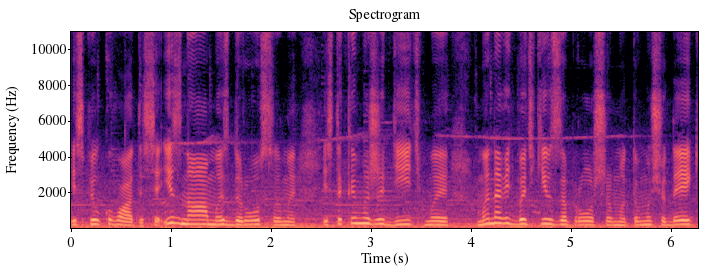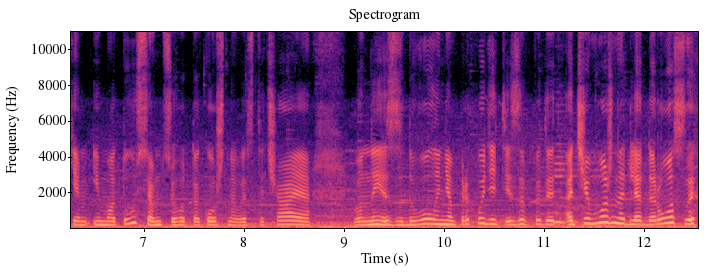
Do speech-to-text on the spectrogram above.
і спілкуватися і з нами, з дорослими, і з такими же дітьми. Ми навіть батьків запрошуємо, тому що деяким і матусям цього також не вистачає. Вони з задоволенням приходять і запитують: а чи можна для дорослих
